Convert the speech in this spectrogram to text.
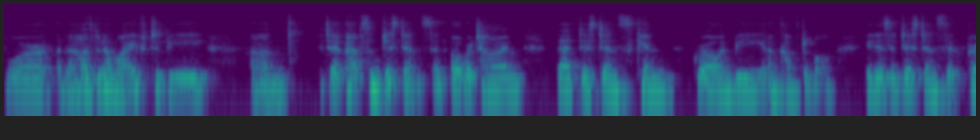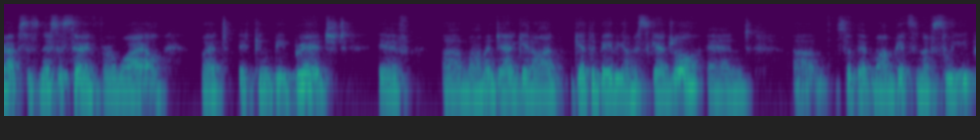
for the husband and wife to be um, to have some distance and over time that distance can grow and be uncomfortable it is a distance that perhaps is necessary for a while but it can be bridged if uh, mom and dad get on get the baby on a schedule and um, so that mom gets enough sleep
